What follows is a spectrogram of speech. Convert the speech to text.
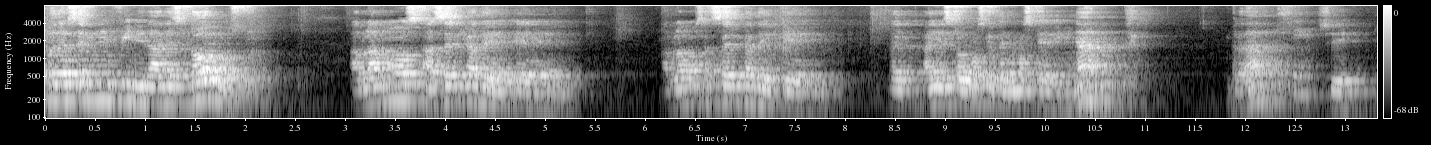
puede ser una infinidad de estorbos. Hablamos acerca de, eh, hablamos acerca de que hay, hay estorbos que tenemos que eliminar, ¿verdad? Sí. Sí.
